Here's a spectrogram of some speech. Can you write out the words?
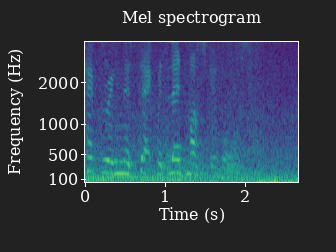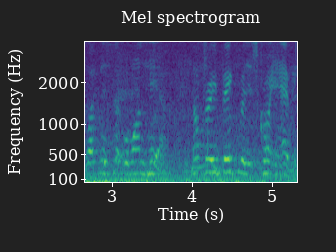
peppering this deck with lead musket balls, like this little one here. Not very big, but it's quite heavy.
